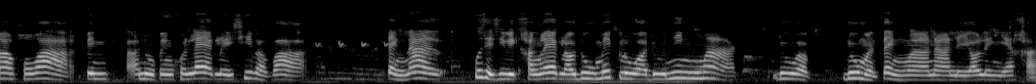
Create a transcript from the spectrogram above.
มาก เพราะว่าเป็นอ่าหนูเป็นคนแรกเลยที่แบบว่า แต่งหน้าผู้เสียชีวิตครั้งแรกแล้วดูไม่กลัวดูนิ่งมาก ดูแบบดูเหมือนแต่งมานานแล้วอะไรเงี้ยค่ะ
